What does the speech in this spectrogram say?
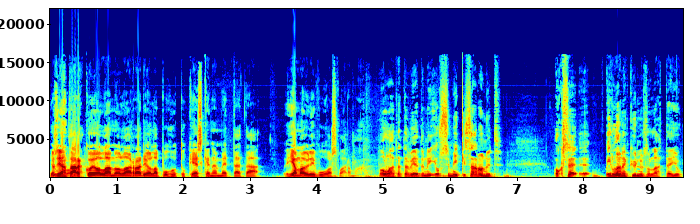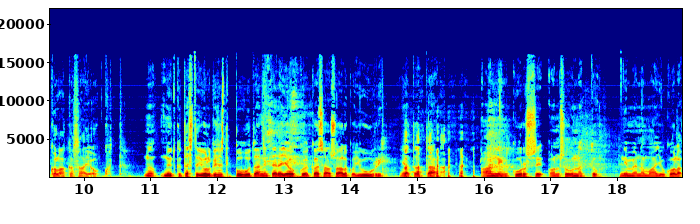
jos ihan tarkkoja ollaan, me ollaan radiolla puhuttu keskenämme tätä hieman yli vuosi varmaan. Ollaan tätä viety. Niin Jussi Mikki, sano nyt, onko se, millainen kynnys on lähteä Jukkolaan kasaan joukkuetta? No nyt kun tästä julkisesti puhutaan, niin teidän joukkueen kasaus alkoi juuri. Ja tota, Annin kurssi on suunnattu nimenomaan Jukola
